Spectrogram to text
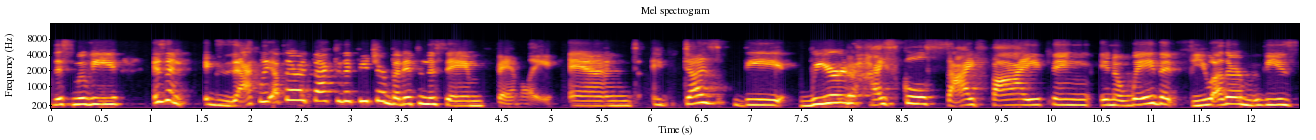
this movie isn't exactly up there with Back to the Future, but it's in the same family. And it does the weird high school sci fi thing in a way that few other movies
